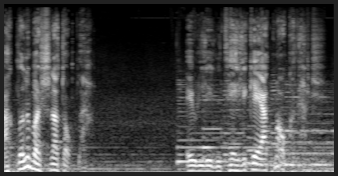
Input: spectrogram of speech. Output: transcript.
Aklını başına topla. Evliliğini tehlikeye atma o kadar.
